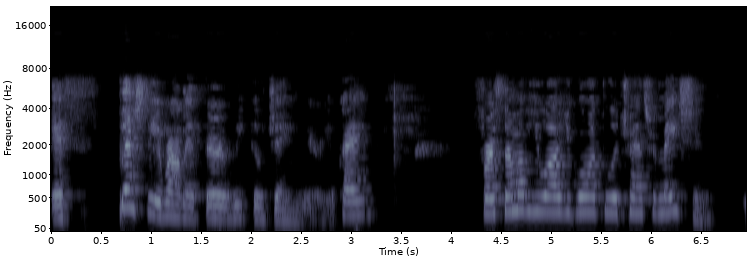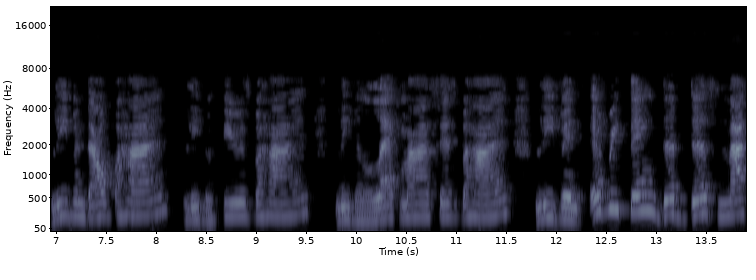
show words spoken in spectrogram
Especially around that third week of January, okay? For some of you all, you're going through a transformation leaving doubt behind, leaving fears behind, leaving lack mindsets behind, leaving everything that does not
